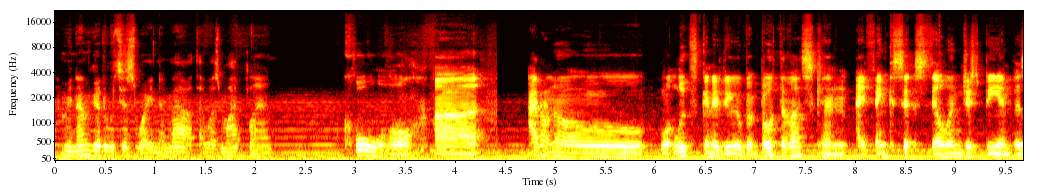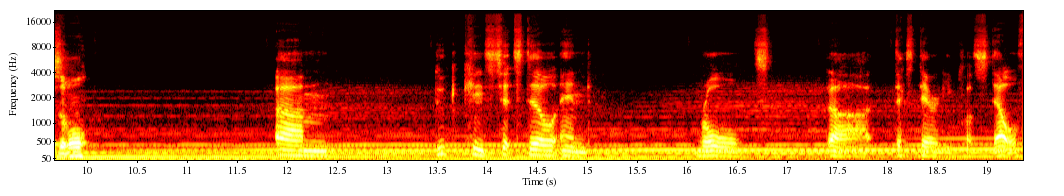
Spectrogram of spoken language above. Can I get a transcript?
I mean, I'm good with just waiting him out. That was my plan. Cool. Uh, I don't know what Luke's gonna do, but both of us can, I think, sit still and just be invisible. Um, Luke can sit still and roll uh, dexterity plus stealth,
